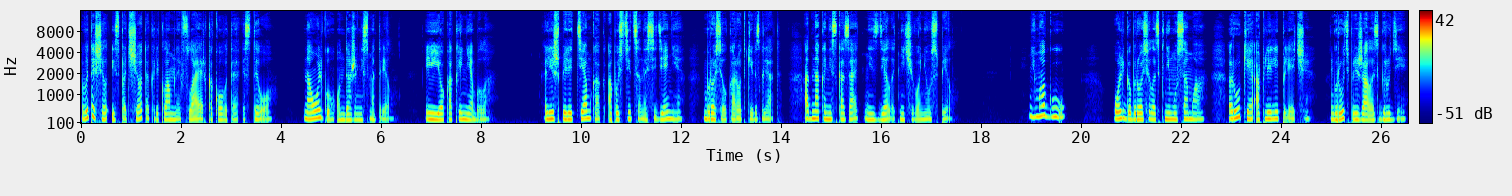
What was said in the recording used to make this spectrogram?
Вытащил из-под щеток рекламный флаер какого-то СТО. На Ольгу он даже не смотрел. И ее как и не было. Лишь перед тем, как опуститься на сиденье, бросил короткий взгляд. Однако ни сказать, ни сделать ничего не успел. «Не могу!» Ольга бросилась к нему сама. Руки оплели плечи. Грудь прижалась к груди.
